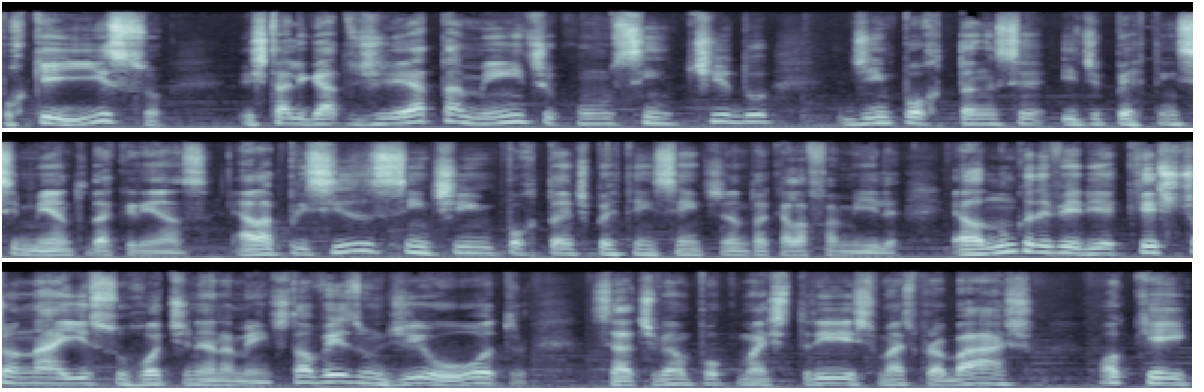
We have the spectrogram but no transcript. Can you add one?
Porque isso está ligado diretamente com o sentido de importância e de pertencimento da criança. Ela precisa se sentir importante pertencente dentro daquela família. Ela nunca deveria questionar isso rotineiramente. Talvez um dia ou outro, se ela estiver um pouco mais triste, mais para baixo, ok,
